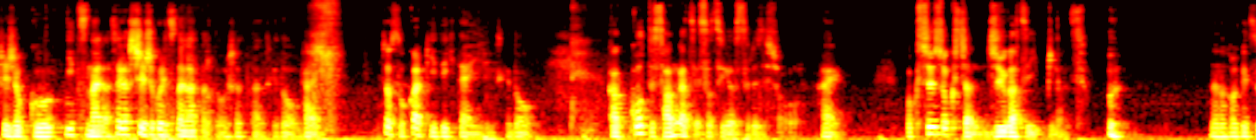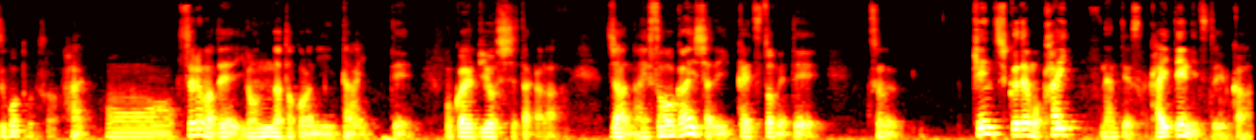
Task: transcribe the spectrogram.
就職につながそれが就職につながったとおっしゃってたんですけど、はい。ちょっとそこから聞いていきたいんですけど。学校って3月で卒業するでしょ？はい。僕就職したの10月1日なんですよ。7ヶ月後ってことですか？はい。おー。それまでいろんなところにインターン行って僕は美容師してたからじゃあ内装会社で一回勤めてその建築でも回なんていうんですか回転率というか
